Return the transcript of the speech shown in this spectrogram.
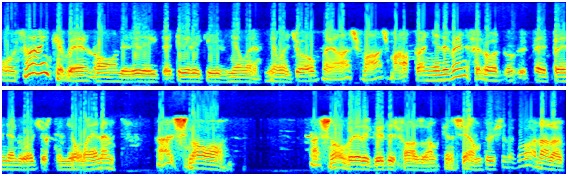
well, I think it went wrong the day, the day they gave Neil a, Neil a job. That's, that's my opinion. They went for uh, Brendan Rodgers to Neil Lennon. That's not that's not very good as far as I'm concerned. We should have got another.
